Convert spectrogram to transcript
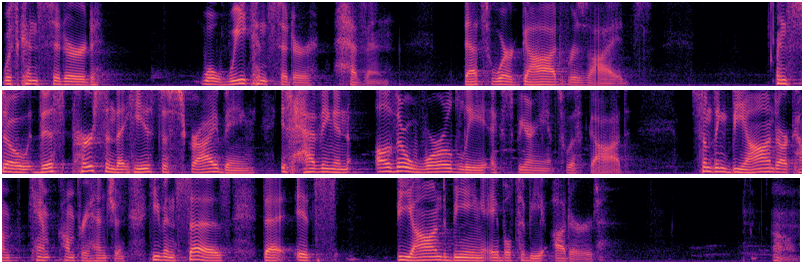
was considered what we consider heaven. That's where God resides. And so, this person that he is describing is having an otherworldly experience with God, something beyond our com- comprehension. He even says that it's beyond being able to be uttered. Um,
